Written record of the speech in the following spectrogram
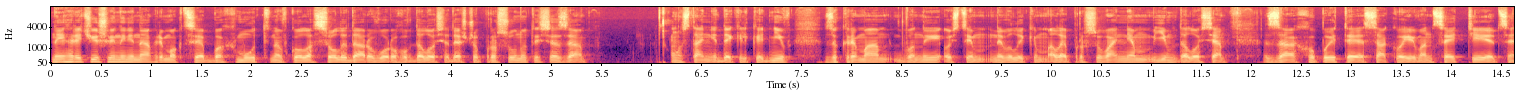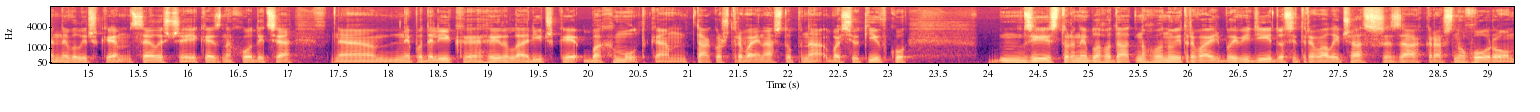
Найгарячіший нині напрямок це Бахмут. Навколо Солидару ворогу вдалося дещо просунутися за. Останні декілька днів, зокрема, вони ось цим невеликим, але просуванням їм вдалося захопити Сако і Ванцетті. Це невеличке селище, яке знаходиться е, неподалік гирла річки Бахмутка. Також триває наступ на Васюківку. Зі сторони благодатного ну і тривають бойові дії досить тривалий час за Красну Гору.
